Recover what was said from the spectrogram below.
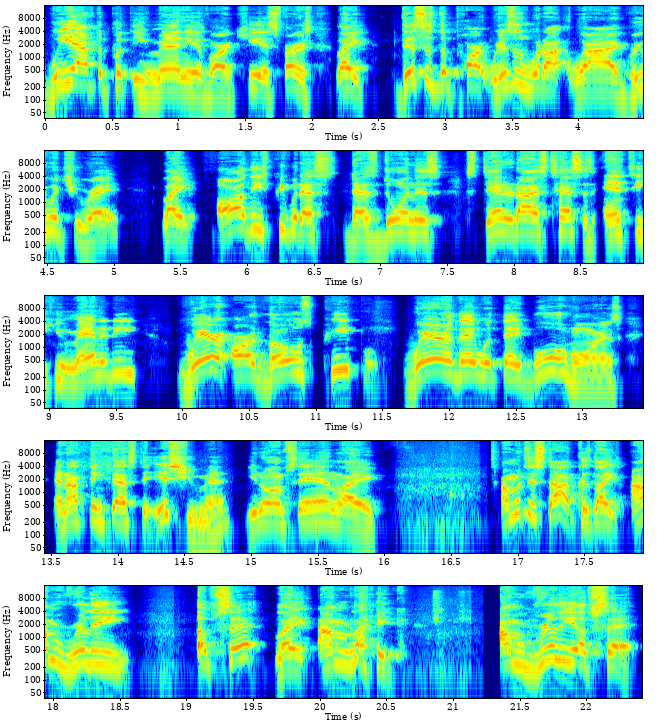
we have to put the humanity of our kids first. Like this is the part. This is what I where I agree with you, Ray. Like all these people that's that's doing this standardized test is anti-humanity where are those people? Where are they with their bullhorns? And I think that's the issue, man. You know what I'm saying? Like, I'm gonna just stop because like I'm really upset. Like, I'm like, I'm really upset.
